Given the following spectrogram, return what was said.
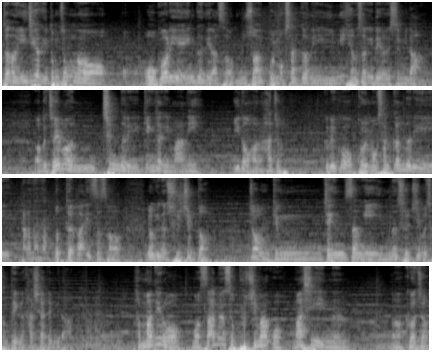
저는 이 지역이 동성로 오- 오거리의 인근이라서 무수한 골목 사건이 이미 형성이 되어 있습니다. 어, 그 젊은 층들이 굉장히 많이 이동을 하죠. 그리고 골목 상권들이 따라다닥 붙어가 있어서 여기는 술집도 좀 경쟁성이 있는 술집을 선택을 하셔야 됩니다. 한마디로 뭐 싸면서 푸짐하고 맛이 있는 어, 그거죠.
